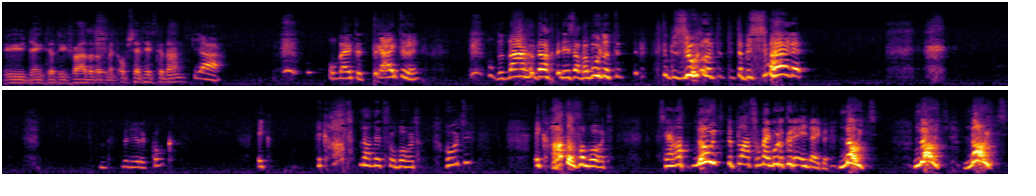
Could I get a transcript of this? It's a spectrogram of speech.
U denkt dat uw vader dat met opzet heeft gedaan? Ja. Om mij te treiteren. Om de nagedachtenis aan mijn moeder te, te bezoedelen, te, te besmeuren. Meneer de kok. Ik, ik had Nanette vermoord. Hoort u? Ik had hem vermoord. Zij had nooit de plaats van mijn moeder kunnen innemen. Nooit. Nooit. Nooit.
